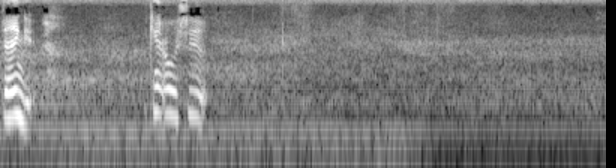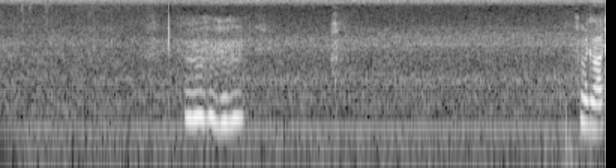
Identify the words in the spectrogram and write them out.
Dang it. You can't really see it. Mm-hmm. Oh my god.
